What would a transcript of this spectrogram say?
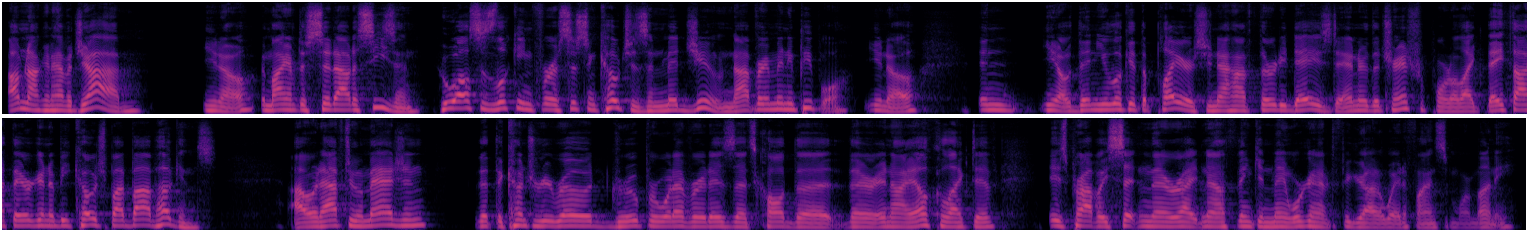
I'm not going to have a job. You know, am I going to have to sit out a season? Who else is looking for assistant coaches in mid June? Not very many people, you know. And, you know, then you look at the players who now have 30 days to enter the transfer portal. Like they thought they were going to be coached by Bob Huggins. I would have to imagine that the Country Road group or whatever it is that's called the their NIL collective is probably sitting there right now thinking, man, we're going to have to figure out a way to find some more money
